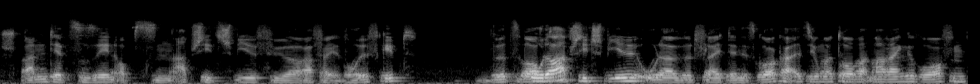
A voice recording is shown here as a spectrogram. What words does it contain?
Spannend jetzt zu sehen, ob es ein Abschiedsspiel für Raphael Wolf gibt. Wird es überhaupt oder, ein Abschiedsspiel oder wird vielleicht Dennis Gorka als junger Torwart mal reingeworfen?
